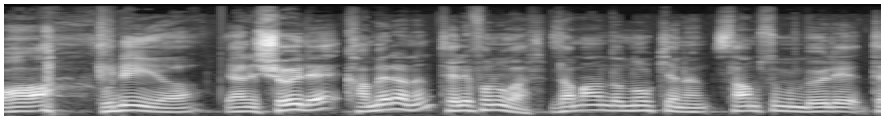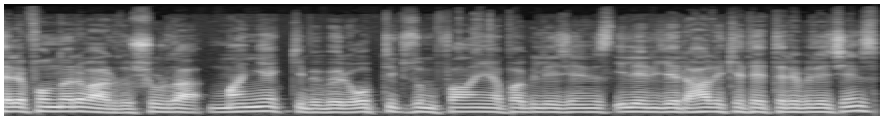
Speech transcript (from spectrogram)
Aa! Bu ne ya? Yani şöyle kameranın telefonu var. Zamanında Nokia'nın, Samsung'un böyle telefonları vardı. Şurada manyak gibi böyle optik zoom falan yapabileceğiniz, ileri geri hareket ettirebileceğiniz.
